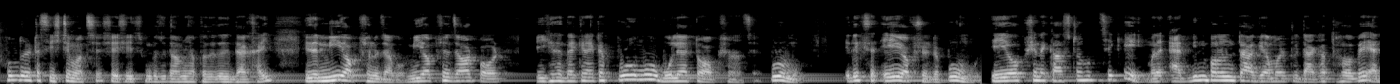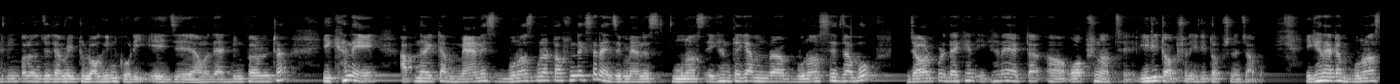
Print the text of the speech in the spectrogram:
সুন্দর একটা সিস্টেম আছে, সেই সিস্টেমটা যদি আমি আপনাদের দেখাই যে মি অপশনে যাব। মি অপশনে যাওয়ার পর এখানে দেখেন একটা প্রোমো বলে একটা অপশন আছে প্রোমো দেখছেন, এই অপশনটা প্রোমো এই অপশনে কাজটা হচ্ছে কি মানে অ্যাডমিন প্যানেলটা আগে আমার একটু দেখাতে হবে। অ্যাডমিন প্যানেল যদি আমি একটু লগ ইন করি, এই যে আমাদের অ্যাডমিন প্যানেলটা এখানে আপনার একটা ম্যানেজ বোনাস বলে একটা অপশন দেখছেন? এই যে ম্যানেজ বোনাস এখান থেকে আমরা বোনাসে যাব। যাওয়ার পরে দেখেন, এখানে একটা অপশন আছে এডিট অপশন এডিট অপশনে যাব। এখানে একটা বোনাস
